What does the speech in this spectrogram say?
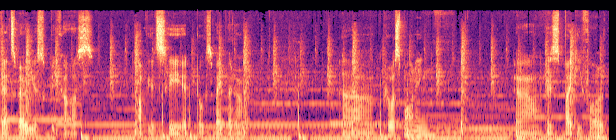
that's very useful because obviously it looks way better. Uh, cross spawning uh, is by default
